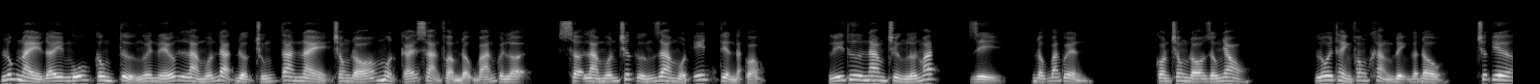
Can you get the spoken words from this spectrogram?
lúc này đây ngũ công tử ngươi nếu là muốn đạt được chúng ta này trong đó một cái sản phẩm độc bán quyền lợi, sợ là muốn trước ứng ra một ít tiền đặt cọc. Lý Thư Nam trừng lớn mắt, gì, độc bán quyền. Còn trong đó giống nhau. Lôi Thành Phong khẳng định gật đầu, trước kia,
